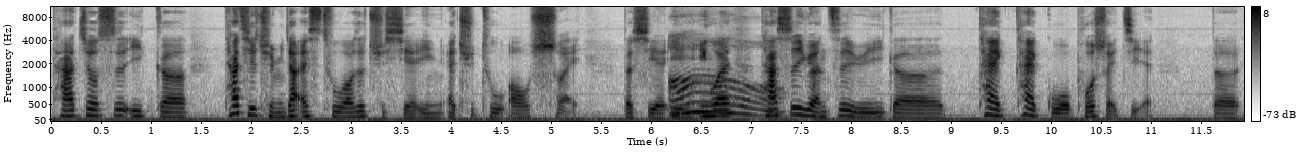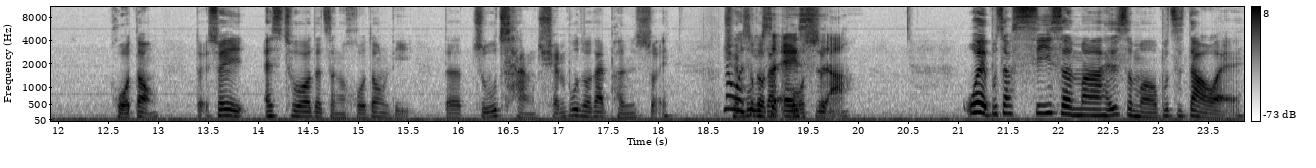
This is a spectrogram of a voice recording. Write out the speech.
它就是一个，它其实取名叫 S two O 是取谐音 H two O 水的谐音，哦，因为它是源自于一个泰泰国泼水节的活动，对，所以 S two O 的整个活动里的主场全部都在喷水。那为什么是 S 啊？我也不知道 season 吗？还是什么？不知道哎、欸。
